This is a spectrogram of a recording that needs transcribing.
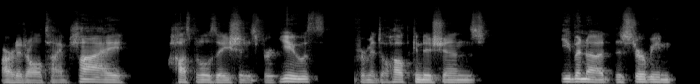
are at an all time high, hospitalizations for youth, for mental health conditions, even uh, disturbing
